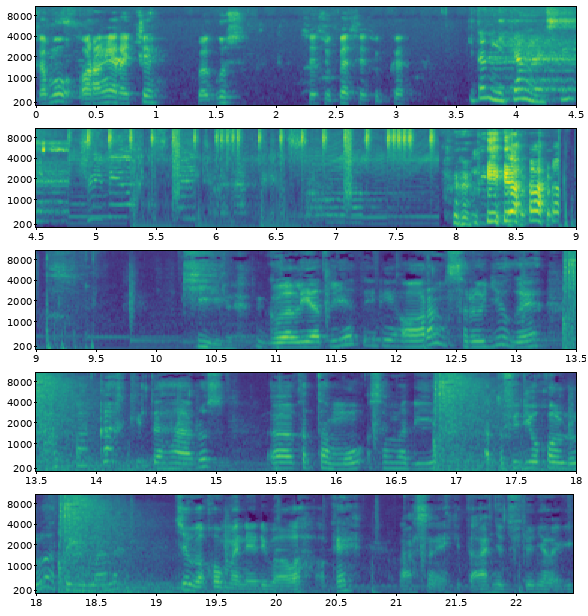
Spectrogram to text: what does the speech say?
Kamu orangnya receh, bagus. Saya suka, saya suka. Kita nikah gak sih? Gila, gue lihat-lihat ini orang seru juga ya. Apakah kita harus eh, ketemu sama dia atau video call dulu atau gimana? coba komennya di bawah oke langsung ya kita lanjut videonya lagi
